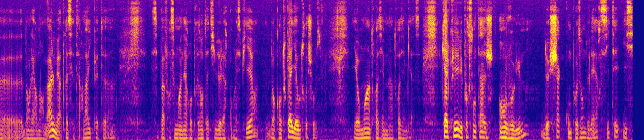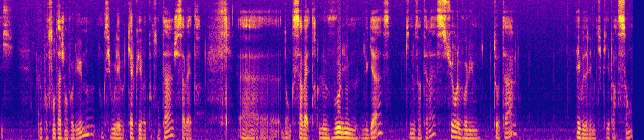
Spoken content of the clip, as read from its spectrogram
euh, dans l'air normal, mais après cet air-là, il peut être... Euh, c'est pas forcément un air représentatif de l'air qu'on respire, donc en tout cas il y a autre chose. Il y a au moins un troisième, un troisième gaz. Calculer les pourcentages en volume de chaque composante de l'air cité ici. Le pourcentage en volume, donc si vous voulez calculer votre pourcentage, ça va être, euh, donc ça va être le volume du gaz, qui nous intéresse sur le volume total et vous allez multiplier par 100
